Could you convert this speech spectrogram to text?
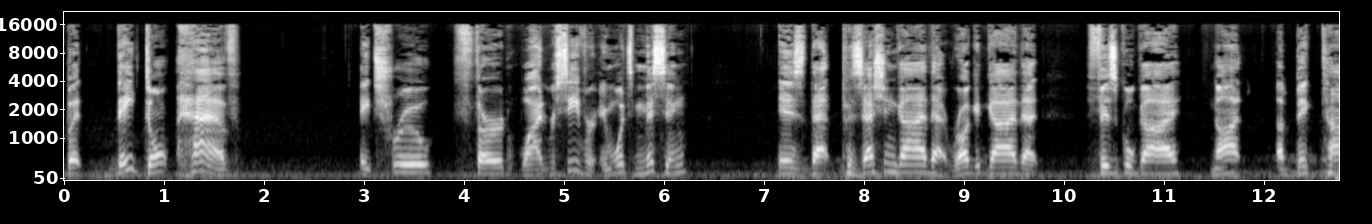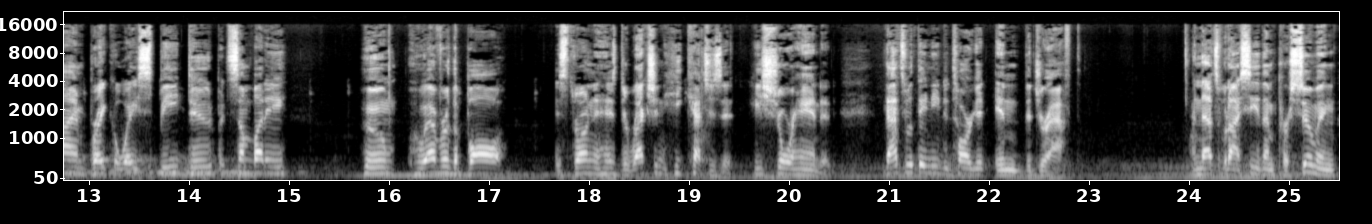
but they don't have a true third wide receiver. And what's missing is that possession guy, that rugged guy, that physical guy, not a big time breakaway speed dude, but somebody whom whoever the ball is thrown in his direction, he catches it. He's sure handed. That's what they need to target in the draft. And that's what I see them pursuing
